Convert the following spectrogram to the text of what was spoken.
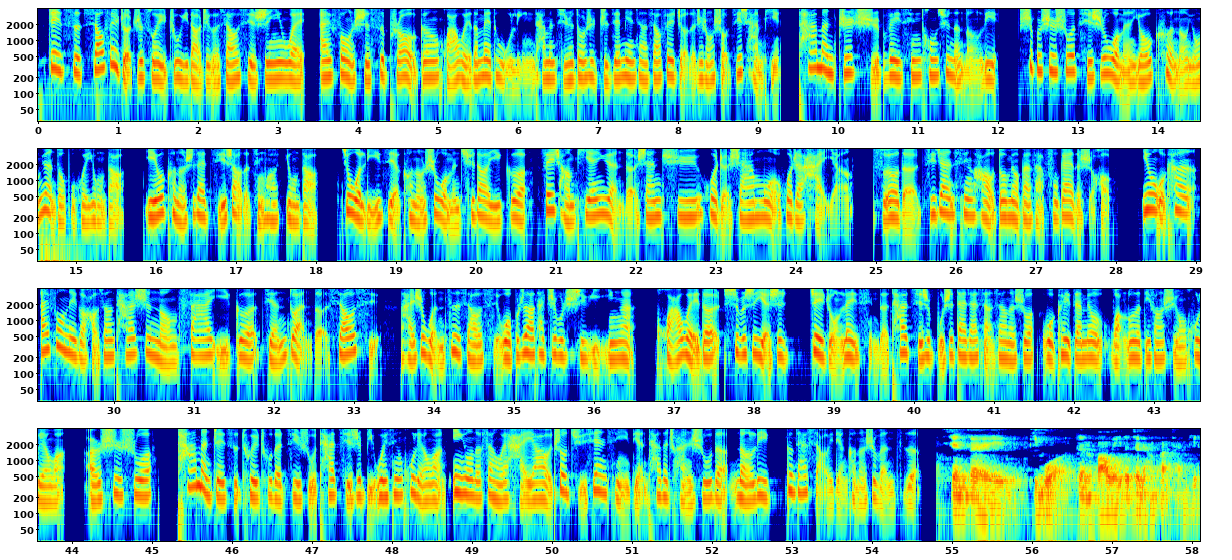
这次消费者之所以注意到这个消息，是因为 iPhone 十四 Pro 跟华为的 Mate 五零，他们其实都是直接面向消费者的这种手机产品。他们支持卫星通讯的能力，是不是说其实我们有可能永远都不会用到，也有可能是在极少的情况用到？就我理解，可能是我们去到一个非常偏远的山区或者沙漠或者海洋，所有的基站信号都没有办法覆盖的时候。因为我看 iPhone 那个好像它是能发一个简短的消息，还是文字消息，我不知道它支不支持语音啊？华为的是不是也是？这种类型的，它其实不是大家想象的，说我可以在没有网络的地方使用互联网，而是说他们这次推出的技术，它其实比卫星互联网应用的范围还要受局限性一点，它的传输的能力更加小一点，可能是文字。现在苹果跟华为的这两款产品，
